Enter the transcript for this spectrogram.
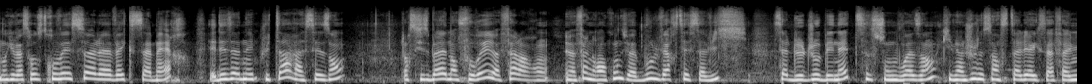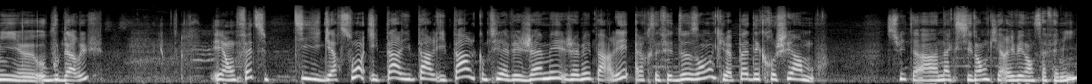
Donc il va se retrouver seul avec sa mère. Et des années plus tard, à 16 ans, lorsqu'il se balade en forêt, il va, faire il une rencontre qui va bouleverser sa vie. Celle de Joe Bennett, son voisin, qui vient juste de s'installer avec sa famille euh, au bout de la rue. Et en fait, ce petit garçon, il parle, il parle, il parle comme s'il avait jamais, jamais parlé, alors que ça fait deux ans qu'il n'a pas décroché un mot. Suite à un accident qui est arrivé dans sa famille,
